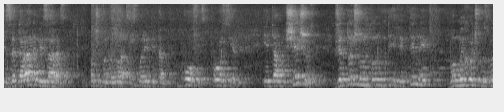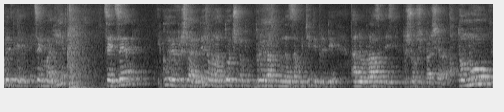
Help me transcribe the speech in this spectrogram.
із ветеранами зараз. Хочемо назватися, створити там офіс, простір і там ще щось, вже точно ми повинні бути ефективним, бо ми хочемо створити цей магніт, цей центр. І коли вже прийшла людина, вона точно другий раз повинна захотіти прийти, а не образитись, прийшовши перший раз. Тому,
